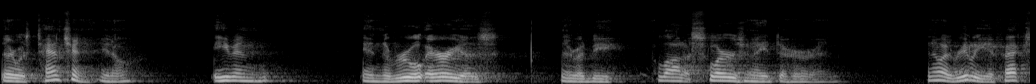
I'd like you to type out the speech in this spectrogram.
there was tension, you know, even in the rural areas, there would be a lot of slurs made to her. And, you know, it really affects,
